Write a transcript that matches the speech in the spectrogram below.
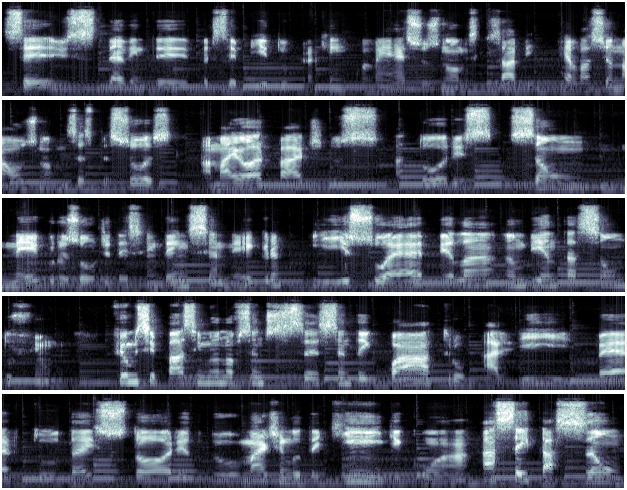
Vocês devem ter percebido, para quem conhece os nomes, que sabe relacionar os nomes das pessoas, a maior parte dos atores são negros ou de descendência negra, e isso é pela ambientação do filme. O filme se passa em 1964, ali perto da história do Martin Luther King, com a aceitação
